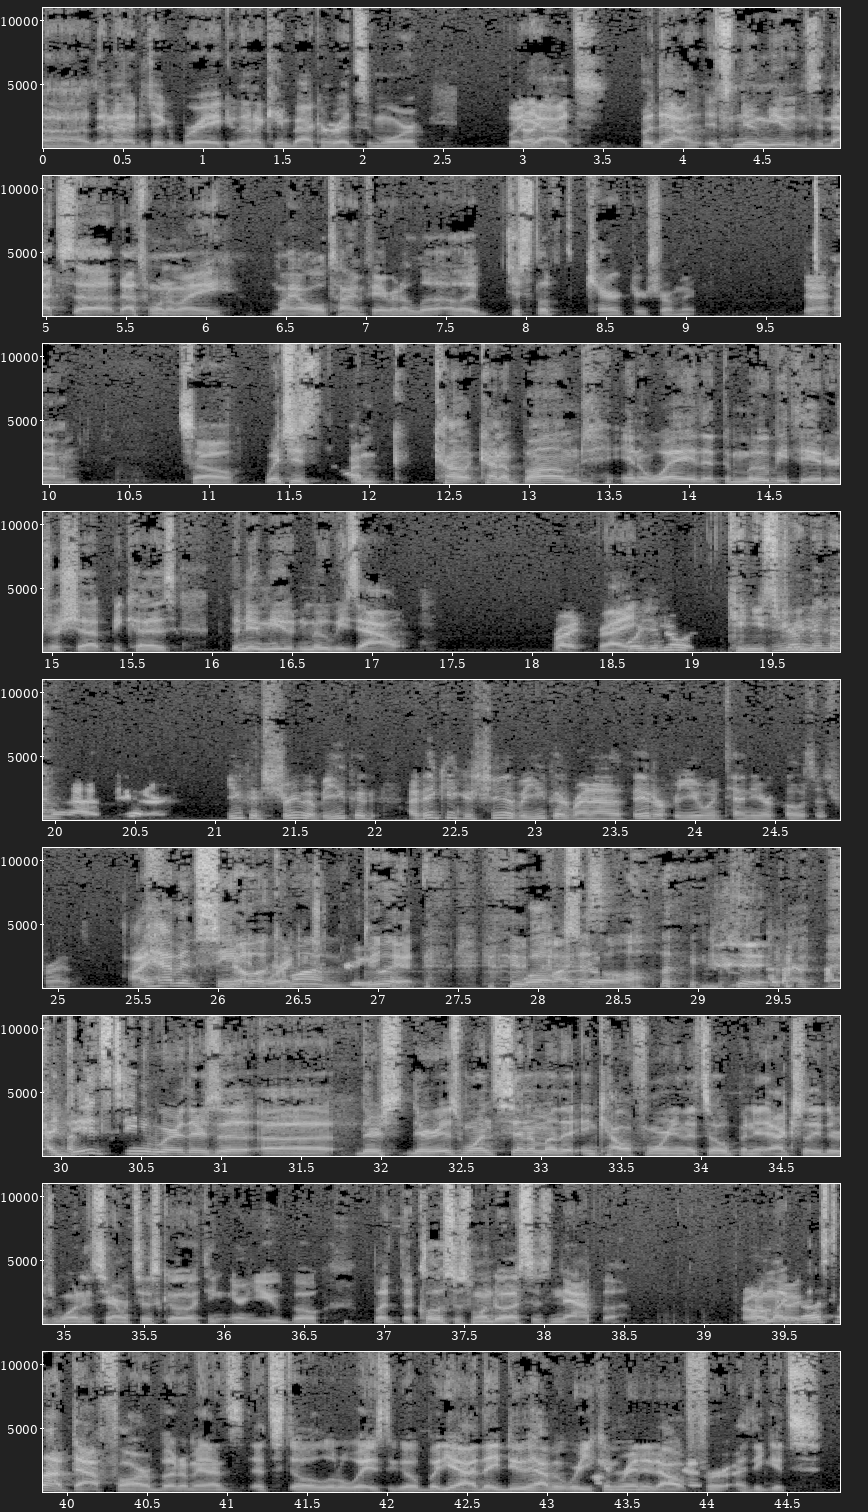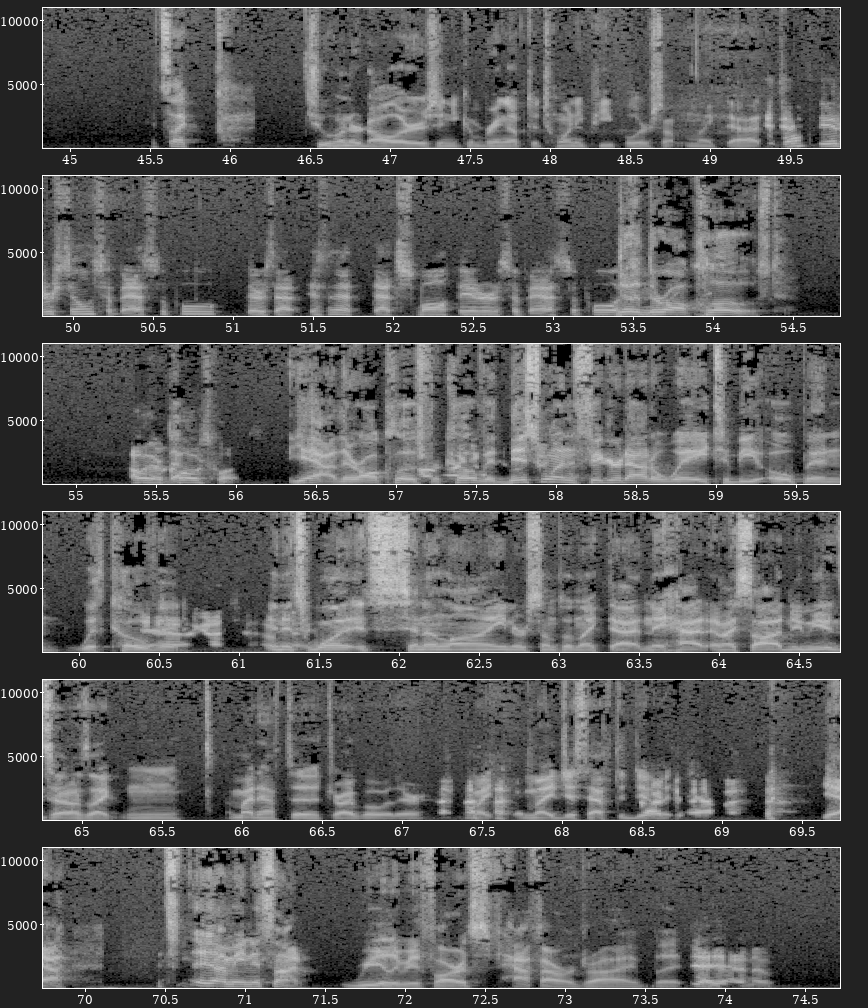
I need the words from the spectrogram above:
Uh, then I had to take a break, and then I came back and read some more. But Okay. yeah, it's but yeah, it's New Mutants, and that's uh, that's one of my my all time favorite. I love I love, just love the characters from it. Yeah. Um, so which is I'm kind of kind of bummed in a way that the movie theaters are shut because the New Mutant movie's out. right. right. Well, you know, Can you you, know stream you it could now? out of theater. You could stream it, but you could. I think you could stream it, but you could rent out of theater for you and ten of your closest friends. I haven't seen Noah, it where come I on, do it. it. Well, Invite us all. I did see where there's a uh, there's there is one cinema that in California that's open. It, actually, there's one in San Francisco, I think near you, Bo. But the closest one to us is Napa. Oh, I'm like, okay. well, that's not that far, but I mean, that's it's still a little ways to go. But yeah, they do have it where you can rent it out for. I think it's it's like two hundred dollars, and you can bring up to twenty people or something like that. Is that theater still in Sebastopol? There's that. Isn't that that small theater in Sebastopol? They're, they're all closed. Oh, they're closed. Closed. Yeah, they're all closed for COVID. This one figured out a way to be open with COVID. Yeah, gotcha. and it's one it's Cineline or something like that. And they had and I saw a New Mutants and I was like, mm, I might have to drive over there. I might, I might just have to do it. Yeah, it's I mean it's not really really far. It's half hour drive, but yeah, yeah, I know.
